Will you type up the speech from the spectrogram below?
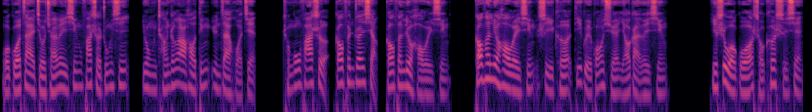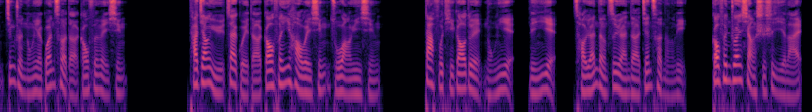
我国在酒泉卫星发射中心用长征二号丁运载火箭成功发射高分专项高分六号卫星。高分六号卫星是一颗低轨光学遥感卫星，也是我国首颗实现精准农业观测的高分卫星。它将与在轨的高分一号卫星组网运行，大幅提高对农业、林业、草原等资源的监测能力。高分专项实施以来，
